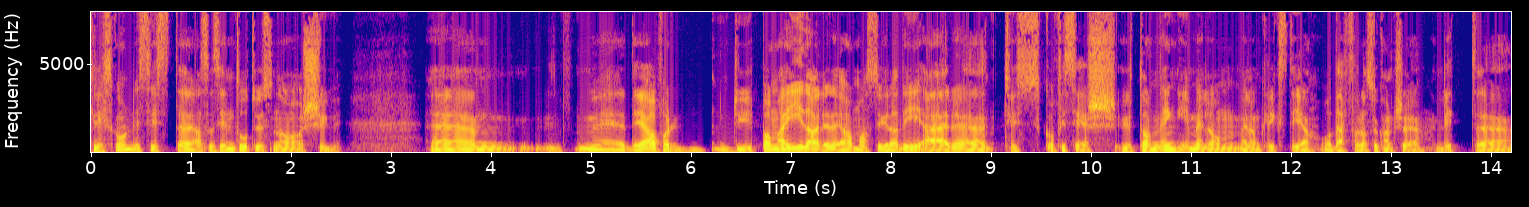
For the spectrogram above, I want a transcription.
krigsskolen de siste, altså siden 2007. Ehm, det jeg har fordypa meg i, da, eller det jeg har mastergrad i, er uh, tysk offisersutdanning i mellom, mellomkrigstida. Og derfor også kanskje litt uh,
